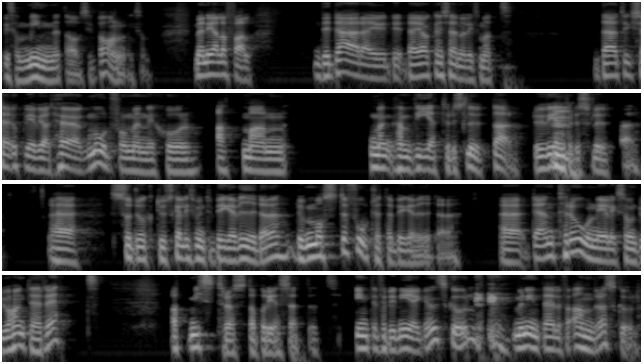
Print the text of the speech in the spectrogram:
liksom, minnet av sitt barn. Liksom. Men i alla fall, det där är ju där jag kan känna liksom att där tycker jag, upplever jag ett högmod från människor att man, man kan vet hur det slutar. Du vet mm. hur det slutar. Eh, så du, du ska liksom inte bygga vidare. Du måste fortsätta bygga vidare. Eh, den tron är liksom, du har inte rätt att misströsta på det sättet. Inte för din egen skull, men inte heller för andras skull.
